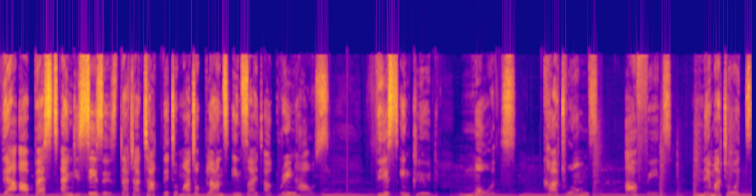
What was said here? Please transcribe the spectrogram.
There are pests and diseases that attack the tomato plants inside a greenhouse. These include moths, cutworms, aphids, nematodes,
